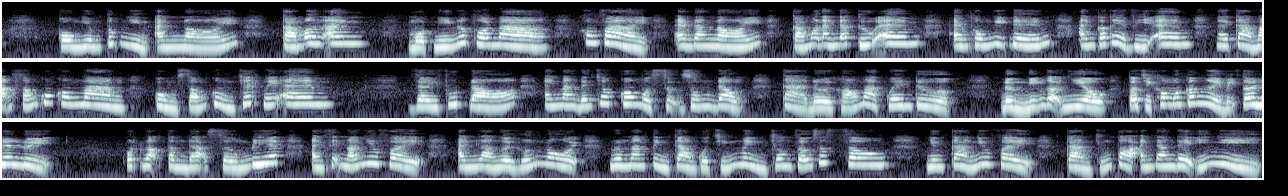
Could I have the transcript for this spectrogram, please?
Cô nghiêm túc nhìn anh nói, Cảm ơn anh, Một ly nước thôi mà. Không phải, Em đang nói, Cảm ơn anh đã cứu em Em không nghĩ đến Anh có thể vì em, Ngay cả mạng sống cũng không màng Cùng sống cùng chết với em. Giây phút đó, Anh mang đến cho cô một sự rung động, Cả đời khó mà quên được. Đừng nghĩ ngợi nhiều, Tôi chỉ không muốn có người bị tôi liên lụy. Uất loạn tâm đã sớm biết Anh sẽ nói như vậy. Anh là người hướng nội, Luôn mang tình cảm của chính mình chôn giấu rất sâu. Nhưng càng như vậy, Càng chứng tỏ anh đang để ý nhỉ.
